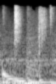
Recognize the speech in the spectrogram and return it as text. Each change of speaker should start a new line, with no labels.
Thank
